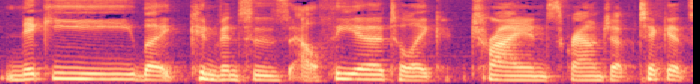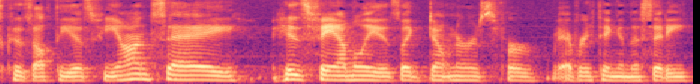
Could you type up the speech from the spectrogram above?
Nikki like convinces Althea to like try and scrounge up tickets because Althea's fiance his family is like donors for everything in the city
